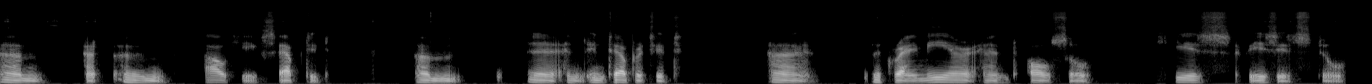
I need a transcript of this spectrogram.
um, uh, um, how he accepted um, uh, and interpreted uh, the Crimea and also his visits to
